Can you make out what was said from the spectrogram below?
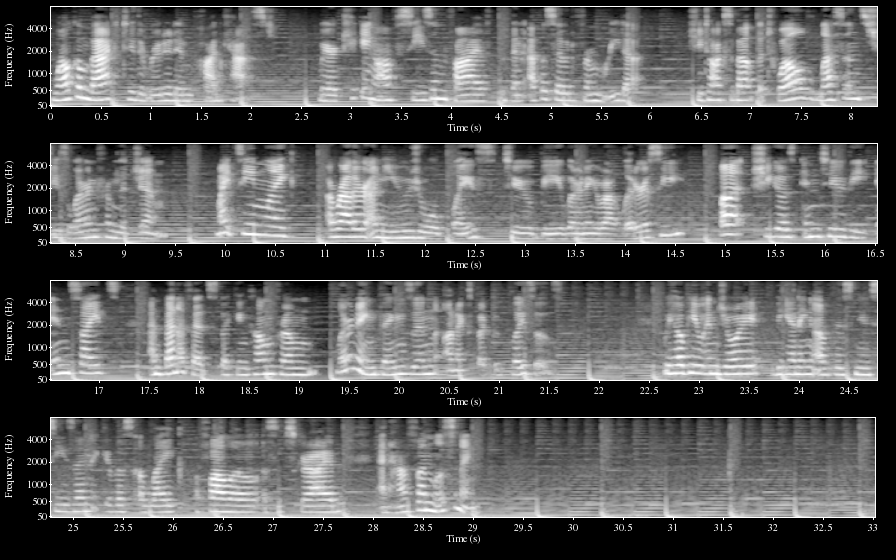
Welcome back to the Rooted In podcast. We are kicking off season 5 with an episode from Rita. She talks about the 12 lessons she's learned from the gym. Might seem like a rather unusual place to be learning about literacy, but she goes into the insights and benefits that can come from learning things in unexpected places. We hope you enjoy the beginning of this new season. Give us a like, a follow, a subscribe, and have fun listening.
